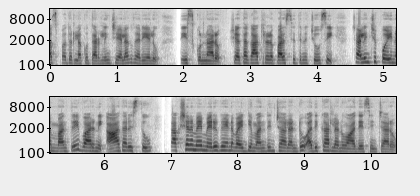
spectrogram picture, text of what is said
ఆసుపత్రులకు తరలించేలా చర్యలు తీసుకున్నారు. క్షతగాత్రుల పరిస్థితిని చూసి చలించిపోయిన మంత్రి వారిని ఆదరిస్తూ తక్షణమే మెరుగైన వైద్యం అందించాలంటూ అధికారులను ఆదేశించారు.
